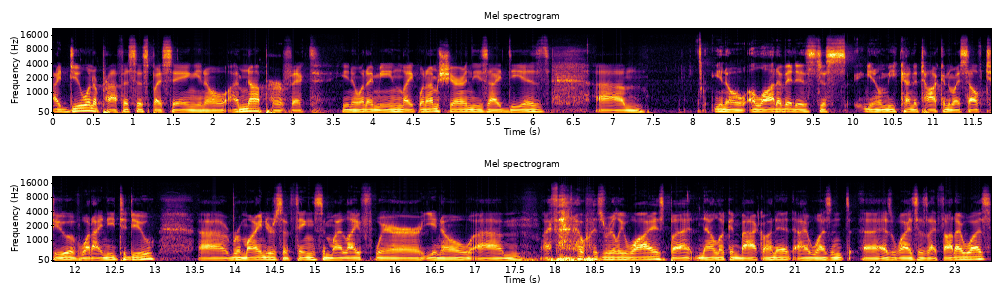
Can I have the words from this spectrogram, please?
I do want to preface this by saying, you know, I'm not perfect. You know what I mean? Like when I'm sharing these ideas, um, you know, a lot of it is just, you know, me kind of talking to myself too of what I need to do. Uh, reminders of things in my life where, you know, um, I thought I was really wise, but now looking back on it, I wasn't uh, as wise as I thought I was.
